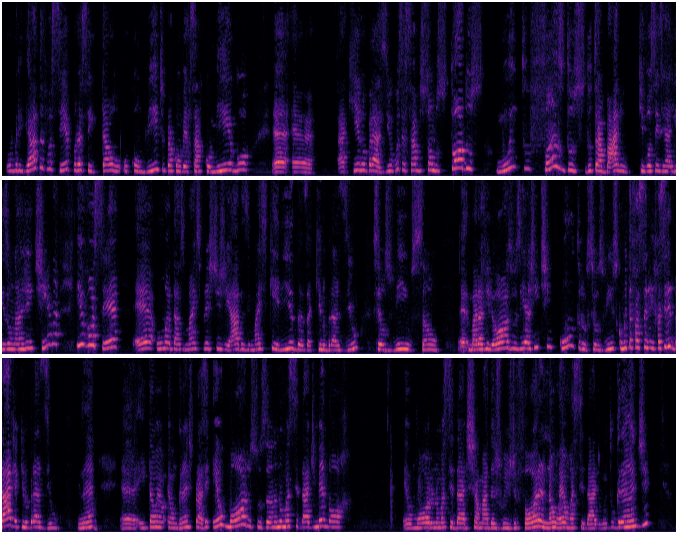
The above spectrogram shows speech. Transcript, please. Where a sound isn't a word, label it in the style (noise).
Obrigada a você por aceitar o, o convite para conversar comigo. É, é, aqui no Brasil, você sabe, somos todos muito fãs dos, do trabalho que vocês realizam na Argentina e você é uma das mais prestigiadas e mais queridas aqui no Brasil. Seus vinhos são é, maravilhosos e a gente encontra os seus vinhos com muita facili- facilidade aqui no Brasil, né? É, então é, é um grande prazer. Eu moro, Suzana, numa cidade menor. Eu moro numa cidade chamada Juiz de Fora, não é uma cidade muito grande,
